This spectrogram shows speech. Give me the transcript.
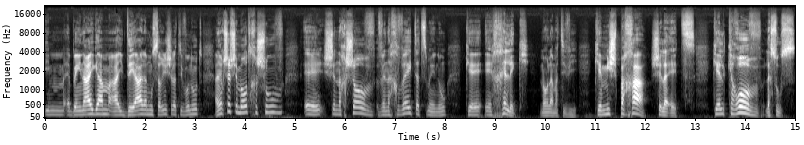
עם אה, בעיניי גם האידיאל המוסרי של הטבעונות, אני חושב שמאוד חשוב אה, שנחשוב ונחווה את עצמנו כחלק מהעולם הטבעי, כמשפחה של העץ, כאל קרוב לסוס.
